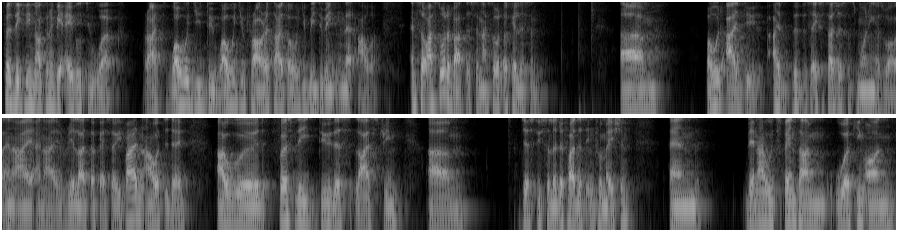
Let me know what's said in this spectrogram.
physically not going to be able to work, right? What would you do? What would you prioritize? What would you be doing in that hour? And so I thought about this and I thought, okay, listen. Um, what would I do? I did this exercise just this morning as well, and I and I realized, okay, so if I had an hour today, I would firstly do this live stream, um, just to solidify this information, and then I would spend time working on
